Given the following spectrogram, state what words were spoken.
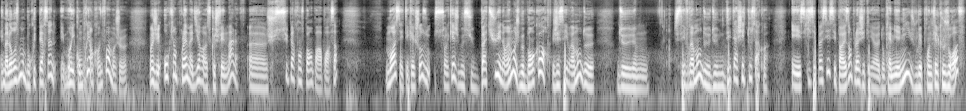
Et malheureusement, beaucoup de personnes, et moi y compris, encore une fois, moi je, moi j'ai aucun problème à dire euh, ce que je fais de mal. Euh, je suis super transparent par rapport à ça. Moi, ça a été quelque chose sur lequel je me suis battu énormément. Je me bats encore. J'essaie vraiment de, de, j'essaie vraiment de, de, me détacher de tout ça, quoi. Et ce qui s'est passé, c'est par exemple là, j'étais euh, donc à Miami, je voulais prendre quelques jours off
